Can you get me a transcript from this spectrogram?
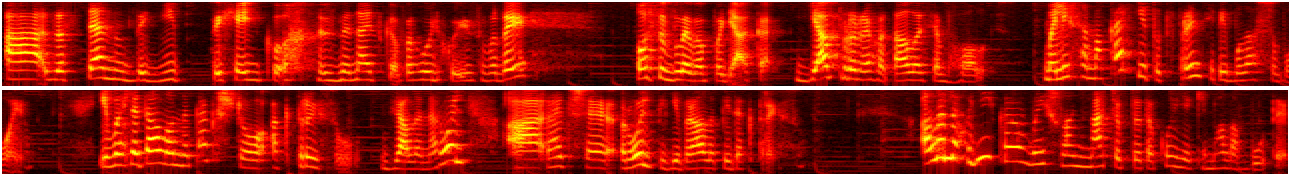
А за сцену, де дід тихенько зненацька пигулькою з води, особлива подяка. Я прореготалася вголос. Меліса Маккарті тут, в принципі, була собою. І виглядало не так, що актрису взяли на роль, а радше роль підібрали під актрису. Але лиходійка вийшла начебто такою, як і мала бути.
